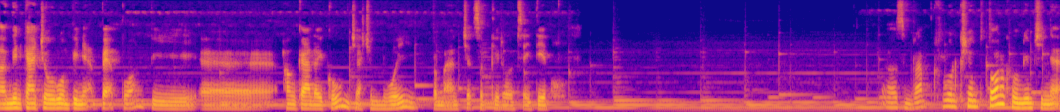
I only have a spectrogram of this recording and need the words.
ឲ្យមានការចូលរួមពីអ្នកពាក់ព័ន្ធពីអង្គការដៃគូម្ចាស់ជំនួយប្រមាណ70%ផ្សេងទៀតសម្រាប់ខ្លួនខ្ញុំផ្ទាល់ក្នុងនាមជាអ្នក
